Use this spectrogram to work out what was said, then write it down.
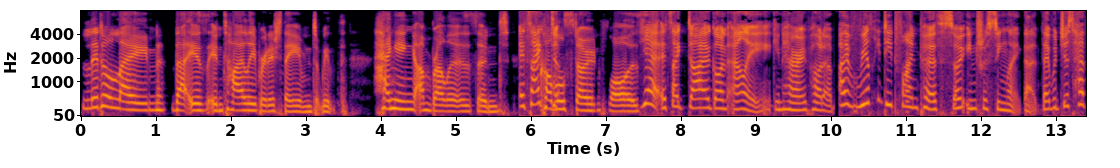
little lane that is entirely British themed with hanging umbrellas and It's like cobblestone floors. Yeah, it's like Diagon Alley in Harry Potter. I really did find Perth so interesting like that. They would just have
